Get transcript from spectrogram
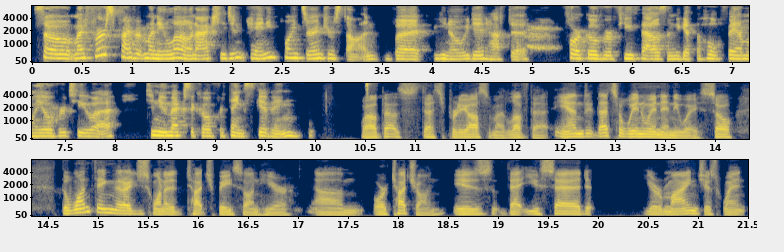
So my first private money loan I actually didn't pay any points or interest on, but you know, we did have to fork over a few thousand to get the whole family over to uh, to New Mexico for Thanksgiving. Wow, that's that's pretty awesome. I love that, and that's a win-win anyway. So, the one thing that I just want to touch base on here, um, or touch on, is that you said your mind just went,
